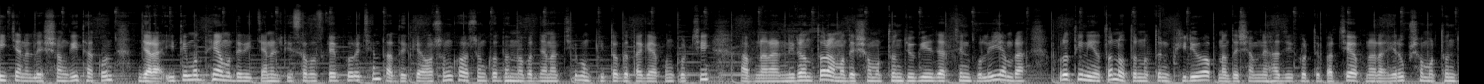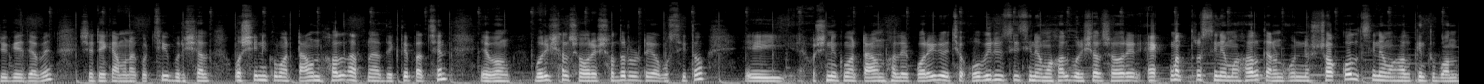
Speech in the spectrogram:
এই চ্যানেলের সঙ্গেই থাকুন। যারা ইতিমধ্যে আমাদের এই চ্যানেলটি সাবস্ক্রাইব করেছেন, তাদেরকে অসংখ্য অসংখ্য ধন্যবাদ জানাচ্ছি এবং কৃতজ্ঞতা জ্ঞাপন করছি। আপনারা নিরন্তর আমাদের সমর্থন জুগিয়ে যাচ্ছেন বলেই আমরা প্রতিনিয়ত নতুন নতুন ভিডিও আপনাদের সামনে হাজির করতে পারছি। আপনারা এরূপ সমর্থন জুগিয়ে যাবেন, সেটাই কামনা করছি। বরিশাল অশ্বিনী কুমার টাউন হল আপনারা দেখতে পাচ্ছেন এবং বরিশাল শহরের সদর রোডে অবস্থিত। এই অশ্বিনী কুমার টাউন হলের পরেই রয়েছে অভিরুচি সিনেমা হল। বরিশাল শহরের একমাত্র সিনেমা হল, কারণ অন্য সকল সিনেমা হল কিন্তু বন্ধ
